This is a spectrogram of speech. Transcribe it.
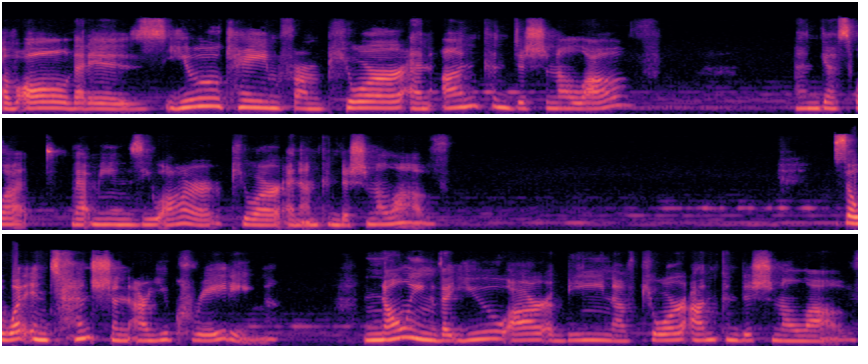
of all that is. You came from pure and unconditional love. And guess what? That means you are pure and unconditional love. So, what intention are you creating? Knowing that you are a being of pure, unconditional love.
